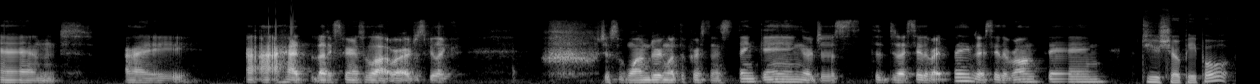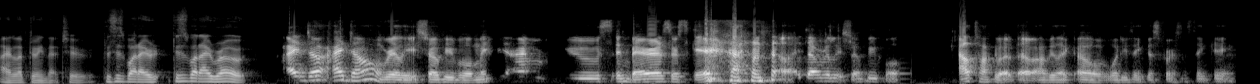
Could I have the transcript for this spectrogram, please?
and I, I I had that experience a lot where I'd just be like just wondering what the person is thinking or just did I say the right thing? Did I say the wrong thing? Do you show people? I love doing that too. This is what I this is what I wrote. I don't. I don't really show people. Maybe I'm too embarrassed or scared. I don't know. I don't really show people. I'll talk about it though. I'll be like, "Oh, what do you think this person's thinking?"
